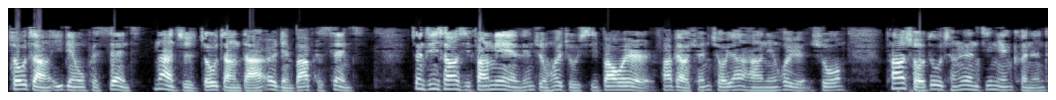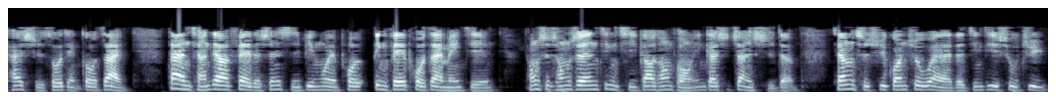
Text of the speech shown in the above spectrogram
州涨一点五 percent，纳指州涨达二点八 percent。正经消息方面，联准会主席鲍威尔发表全球央行年会演说，他首度承认今年可能开始缩减购债，但强调 Fed 升息并未迫，并非迫在眉睫。同时重申，近期高通膨应该是暂时的，将持续关注未来的经济数据。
